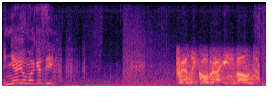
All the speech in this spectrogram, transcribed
Меняю магазин! Friendly Cobra inbound.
